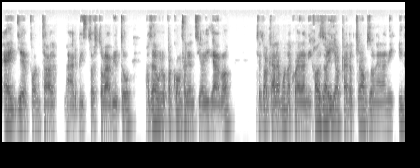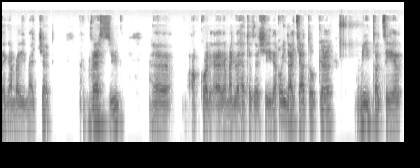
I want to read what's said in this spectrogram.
egy ponttal már biztos továbbjutó az Európa Konferencia Ligába, tehát akár a Monaco elleni hazai, akár a Trabzon elleni idegenbeli meccset vesszük, akkor erre meg lehet az esély. De hogy látjátok, mi itt a cél?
